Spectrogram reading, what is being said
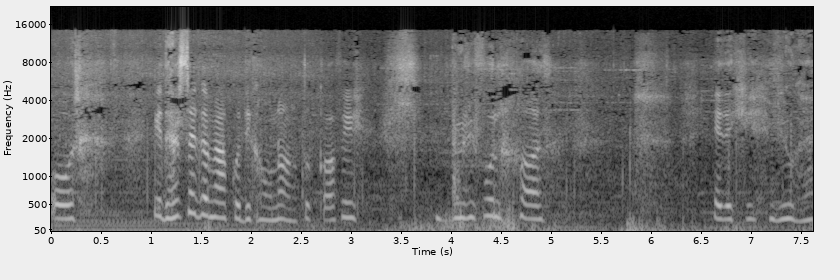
और इधर से अगर मैं आपको दिखाऊँ ना तो काफ़ी ब्यूटीफुल और ये देखिए व्यू है।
